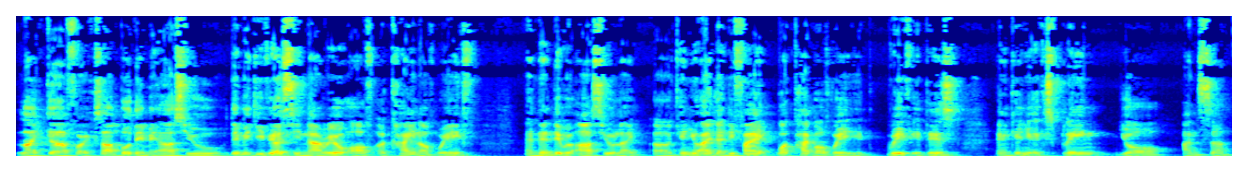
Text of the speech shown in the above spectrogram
like uh, for example, they may ask you, they may give you a scenario of a kind of wave and then they will ask you like, uh, can you identify what type of wave it, wave it is? And can you explain your answer?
